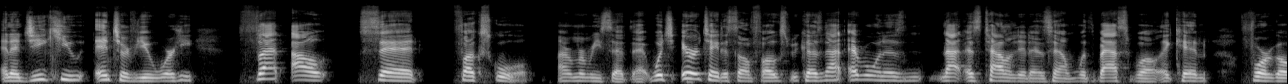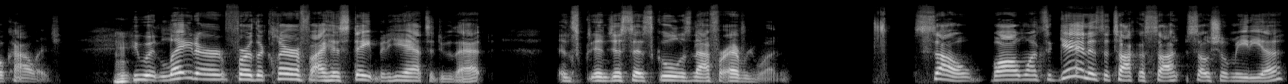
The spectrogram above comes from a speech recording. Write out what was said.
in a GQ interview where he flat out said, fuck school. I remember he said that, which irritated some folks because not everyone is not as talented as him with basketball and can forego college. Mhm. He would later further clarify his statement. He had to do that and, and just said school is not for everyone. So, Ball once again is the talk of so- social media,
